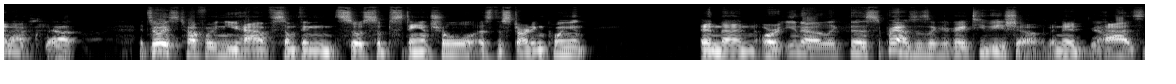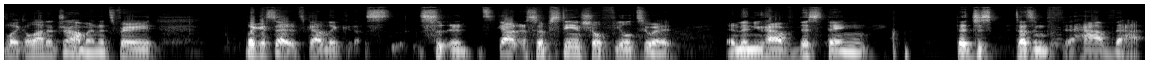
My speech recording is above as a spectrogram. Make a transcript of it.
I know. watched that. It's always tough when you have something so substantial as the starting point, and then, or you know, like The Sopranos is like a great TV show, and it Yeah. has like a lot of drama, and it's very, like I said, it's got like it's got a substantial feel to it, and then you have this thing that just doesn't have that.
